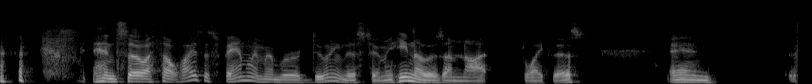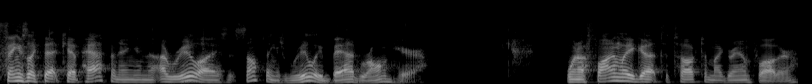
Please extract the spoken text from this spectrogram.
and so I thought, why is this family member doing this to me? He knows I'm not like this. And things like that kept happening. And I realized that something's really bad wrong here. When I finally got to talk to my grandfather,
